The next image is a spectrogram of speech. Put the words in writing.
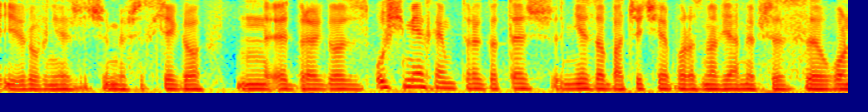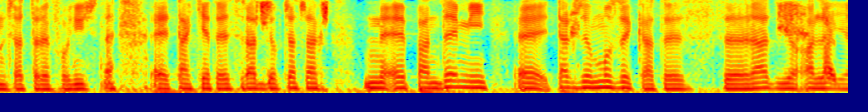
i również życzymy wszystkiego dobrego z uśmiechem, którego też nie zobaczycie, bo rozmawiamy przez łącza telefoniczne. E, takie to jest radio w czasach e, pandemii. E, także muzyka to jest radio, ale ja...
